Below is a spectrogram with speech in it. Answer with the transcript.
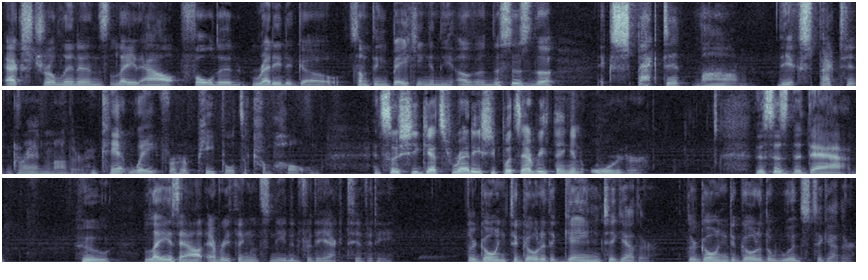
extra linens laid out, folded, ready to go, something baking in the oven. This is the expectant mom the expectant grandmother who can't wait for her people to come home. And so she gets ready, she puts everything in order. This is the dad who lays out everything that's needed for the activity. They're going to go to the game together, they're going to go to the woods together.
